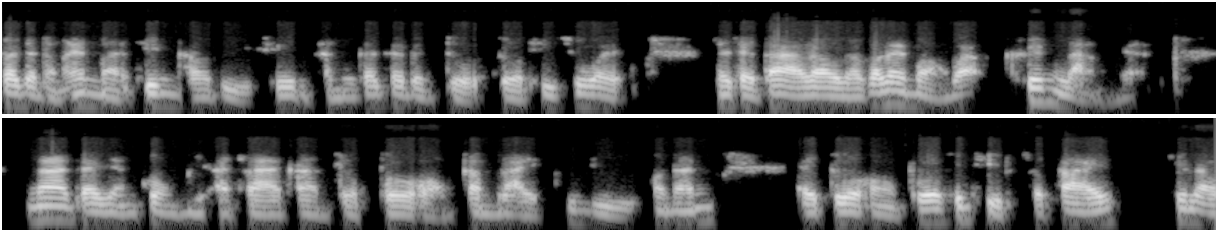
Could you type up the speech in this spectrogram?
ก็จะทำให้มาจิ้นเขาดีขึ้น อันนี้ก็จะเป็นตัวตัวที่ช่วย ในสายตาเราเราก็เลยมองว่าครึ่งหลังเนี่ยน่าจะยังคงมีอัตราการเติบโตของกำไรที่ดี เพราะนั้นไอตัวของ positive surprise ที่เรา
